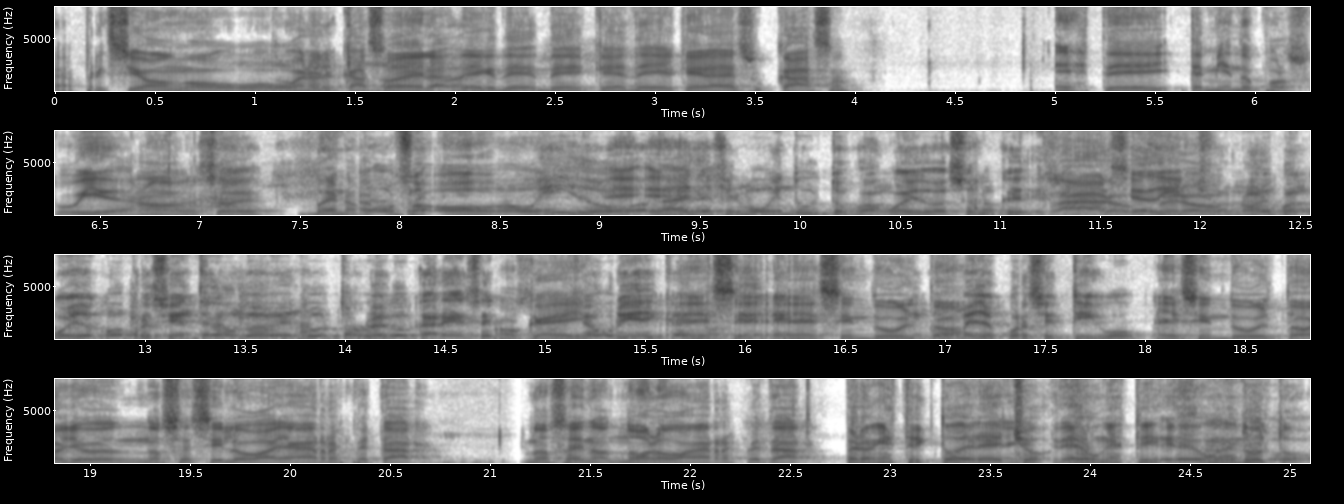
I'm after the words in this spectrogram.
la prisión o, o, No, bueno, el caso no de, la- de, hay. de- de que de él que era de su casa, este, temiendo por su vida, ¿no? Eso es- Bueno, o sea, no ojo, ha oído. eh, eh, a él le firmó un indulto Juan Guaidó. Eso es lo que, eso es lo que Claro, se ha pero- dicho, ¿no? Y Juan Guaidó como presidente le mandó un indulto, luego carece de Ok, consecuencia jurídica. y no tiene ese indulto- medio coercitivo. ese indulto yo no sé si lo vayan a respetar. No sé, no, no lo van a respetar. pero en estricto derecho En estricto- es, un, es un indulto.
